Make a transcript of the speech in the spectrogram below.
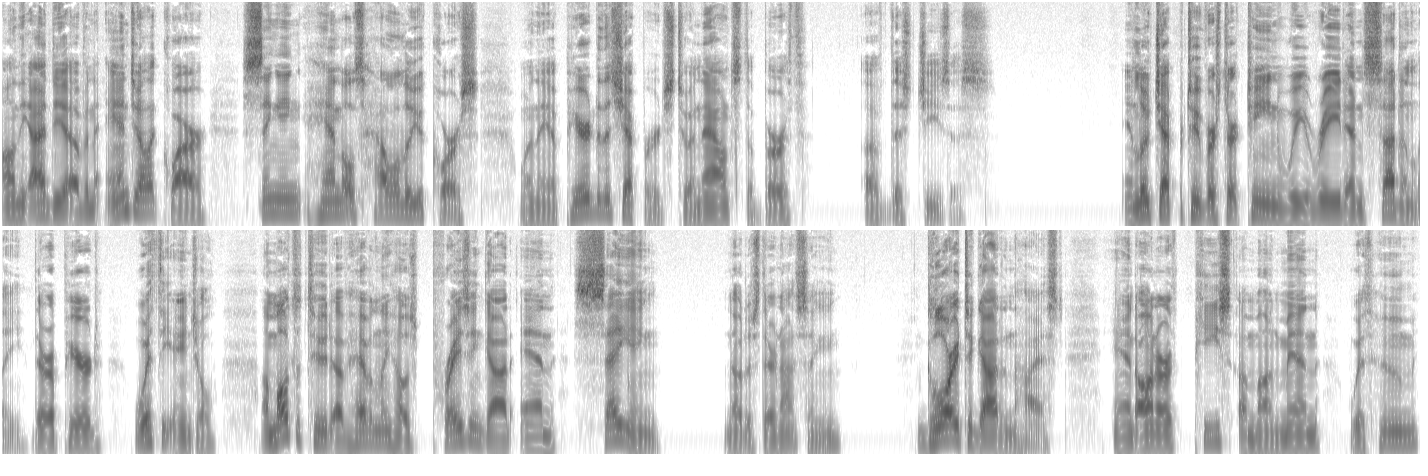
on the idea of an angelic choir singing Handel's Hallelujah Chorus when they appeared to the shepherds to announce the birth of this Jesus. In Luke chapter 2, verse 13, we read, And suddenly there appeared with the angel a multitude of heavenly hosts praising God and saying, notice they're not singing, Glory to God in the highest, and on earth peace among men with whom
